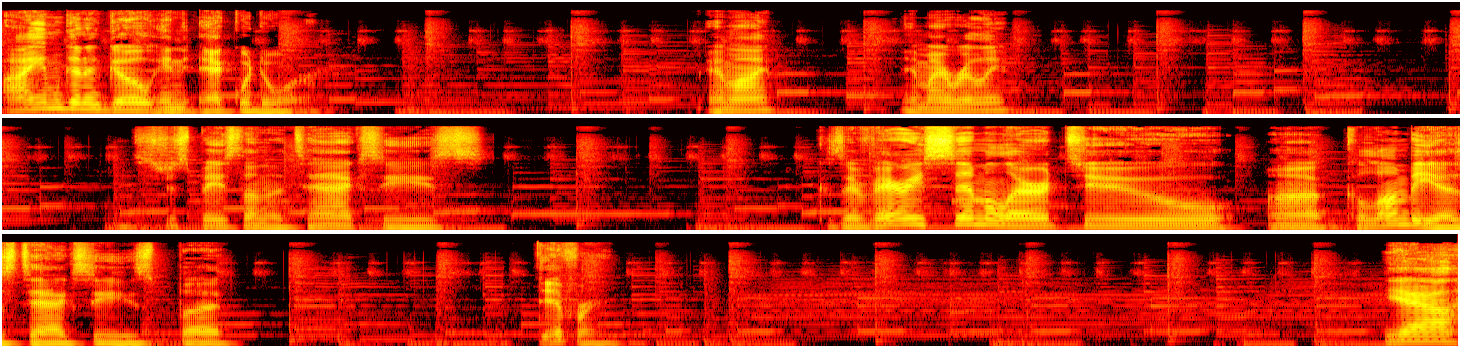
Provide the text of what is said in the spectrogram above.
I am gonna go in Ecuador. Am I? Am I really? It's just based on the taxis. Because they're very similar to uh, Colombia's taxis, but different. Yeah,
